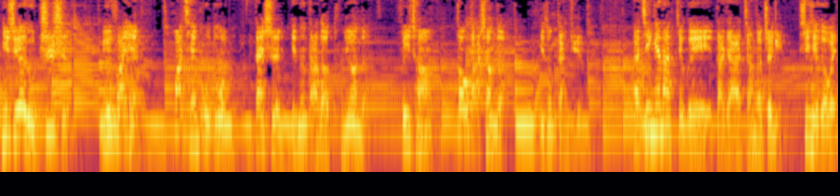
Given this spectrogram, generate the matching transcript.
你只要有知识，你会发现。花钱不多，但是也能达到同样的非常高大上的一种感觉。那今天呢，就给大家讲到这里，谢谢各位。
